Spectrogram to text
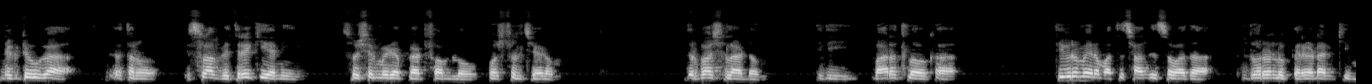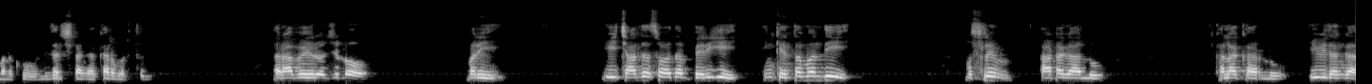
నెగిటివ్గా అతను ఇస్లాం వ్యతిరేకి అని సోషల్ మీడియా ప్లాట్ఫామ్లో పోస్టులు చేయడం దుర్భాషలాడడం ఇది భారత్లో ఒక తీవ్రమైన మత ఛాందసవాద దూరంలో పెరగడానికి మనకు నిదర్శనంగా కనబడుతుంది. రాబోయే రోజుల్లో మరి ఈ ఛాందస్వాదం పెరిగి ఇంకెంతమంది ముస్లిం ఆటగాళ్ళు కళాకారులు ఈ విధంగా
